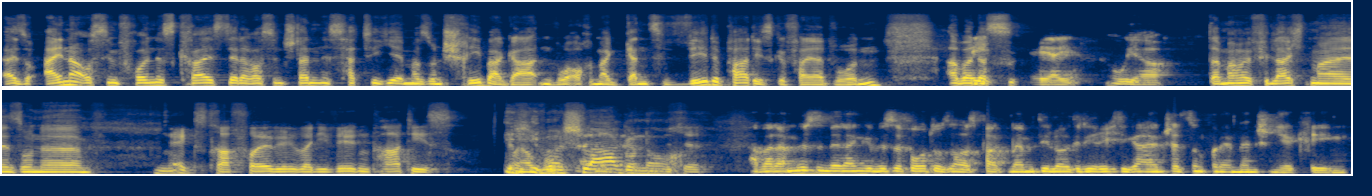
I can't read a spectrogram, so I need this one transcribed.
also einer aus dem Freundeskreis, der daraus entstanden ist, hatte hier immer so einen Schrebergarten, wo auch immer ganz wilde Partys gefeiert wurden. Aber das, oh ja. da machen wir vielleicht mal so eine, Eine extra Folge über die wilden Partys. Ich Genau, wo- überschlage noch. Bitte. Aber da müssen wir dann gewisse Fotos auspacken, damit die Leute die richtige Einschätzung von den Menschen hier kriegen.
